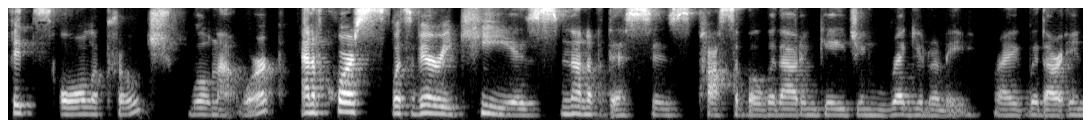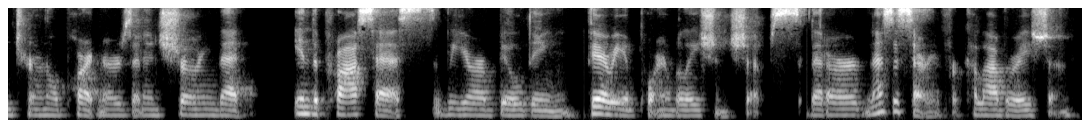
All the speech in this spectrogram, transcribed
fits all approach will not work. And of course, what's very key is none of this is possible without engaging regularly, right, with our internal partners and ensuring that in the process, we are building very important relationships that are necessary for collaboration.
